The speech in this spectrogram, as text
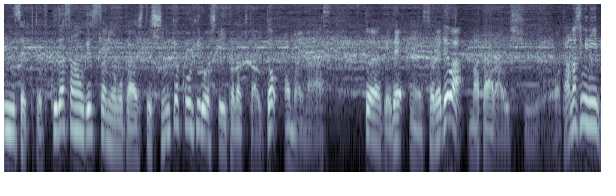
インセクト福田さんをゲストにお迎えして新曲を披露していただきたいと思います。というわけで、えー、それではまた来週お楽しみに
